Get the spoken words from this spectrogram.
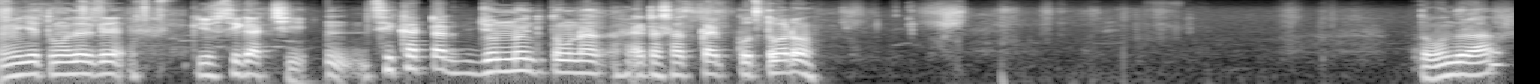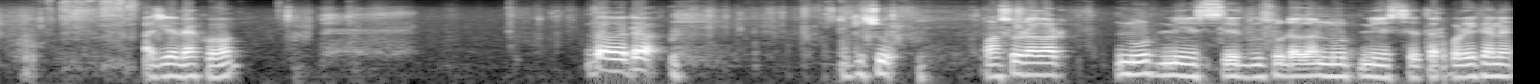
আমি যে তোমাদেরকে কিছু শেখাচ্ছি। শিক্ষাটার জন্যই তো তোমরা একটা সাবস্ক্রাইব করতে পারো। তো বন্ধুরা, আজকে দেখো দাদাটা কিছু পাঁচশো টাকার নোট নিয়ে এসছে, দুশো টাকার নোট নিয়ে এসছে, তারপরে এখানে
